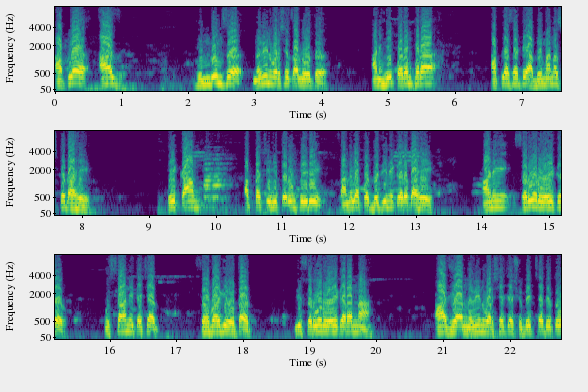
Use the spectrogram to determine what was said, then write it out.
आपलं आज हिंदूंचं नवीन वर्ष चालू होतं आणि ही परंपरा आपल्यासाठी अभिमानास्पद आहे. हे काम आताची ही तरुण पिढी चांगल्या पद्धतीने करत आहे आणि सर्व रोहेकर उत्साहाने त्याच्यात सहभागी होतात. मी सर्व रोहेकरांना आज ह्या नवीन वर्षाच्या शुभेच्छा देतो.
